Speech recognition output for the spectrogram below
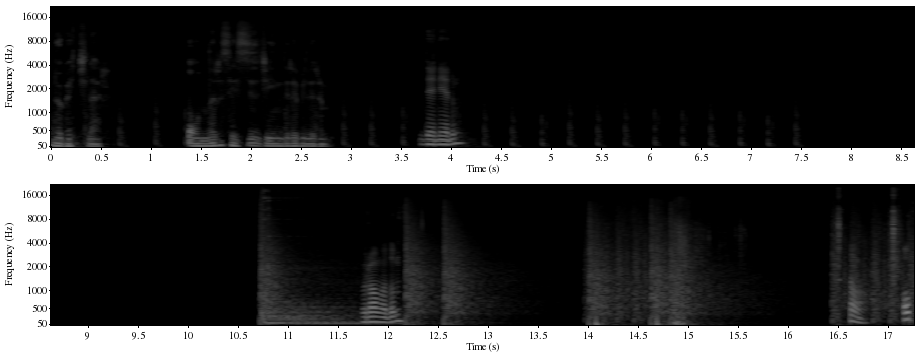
Nöbetçiler. Onları sessizce indirebilirim. Deneyelim. Vuramadım. Tamam. Hop.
